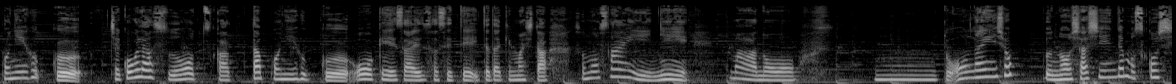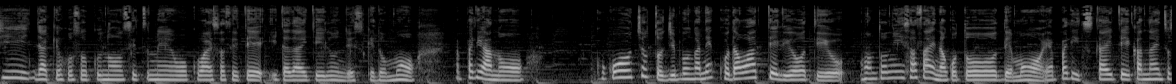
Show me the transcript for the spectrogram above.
ポニーフックチェコグラスを使ったポニーフックを掲載させていただきましたその際にまああのうんとオンラインショップの写真でも少しだけ補足の説明を加えさせていただいているんですけどもやっぱりあのここをちょっと自分がねこだわってるよっていう本当に些細なことでもやっぱり伝えていかないと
